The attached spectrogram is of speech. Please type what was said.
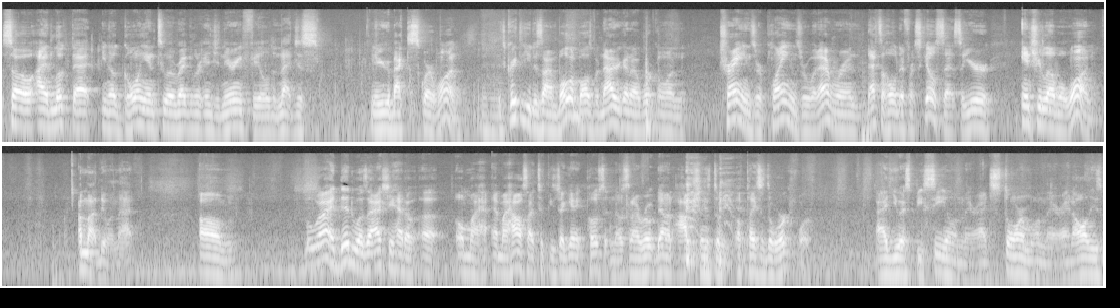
so I looked at you know going into a regular engineering field and not just you know you're back to square one. It's great that you design bowling balls, but now you're going to work on trains or planes or whatever, and that's a whole different skill set. So you're entry level one. I'm not doing that. Um, but what I did was I actually had a, a on my at my house I took these gigantic post-it notes and I wrote down options to, of places to work for. I had USBC on there. I had Storm on there. I had all these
